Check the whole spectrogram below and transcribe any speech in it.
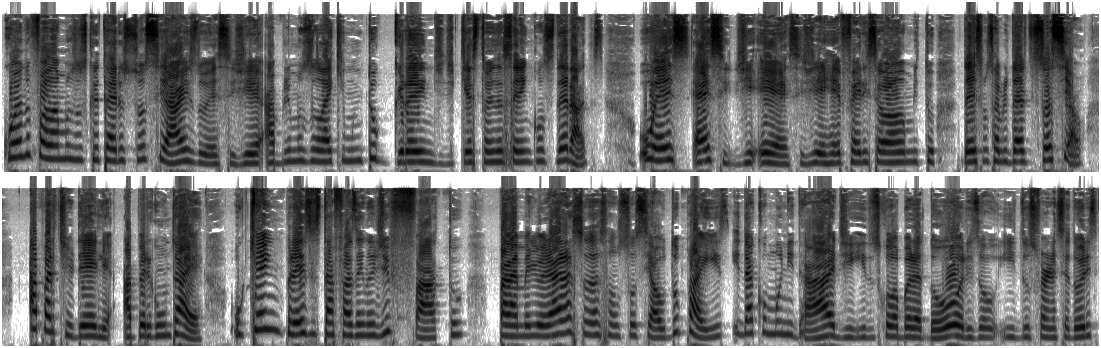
Quando falamos dos critérios sociais do ESG, abrimos um leque muito grande de questões a serem consideradas. O S de ESG refere-se ao âmbito da responsabilidade social. A partir dele, a pergunta é: o que a empresa está fazendo de fato para melhorar a situação social do país e da comunidade e dos colaboradores ou, e dos fornecedores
